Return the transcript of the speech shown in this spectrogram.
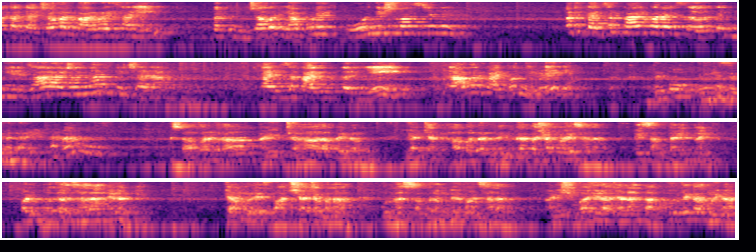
आता त्याच्यावर कारवाई झाली तर तुमच्यावर यापुढे कोण विश्वास ठेवेल? आता त्याचं काय करायचं ते मिर्झा राजांनाच विचारा. त्यांचं काय उत्तर येईल त्यावर काय तो निर्णय घ्या. देखो उनकी जिम्मेदारी. ना. जाफर खान आणि जहाआरा बेगम यांच्यात हा बदल नेमका कशामुळे झाला ते सांगता येत नाही. पण बदल झाला हे नक्की. त्यामुळेच बादशहाच्या मनात पुन्हा संभ्रम निर्माण झाला आणि शिवाजी राजाला तात्पुरते का होईना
